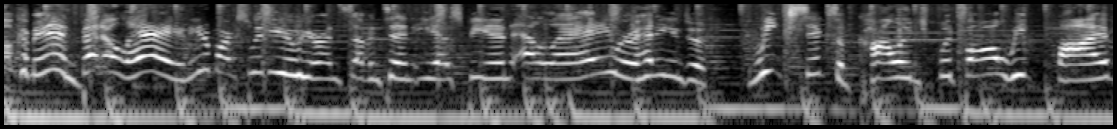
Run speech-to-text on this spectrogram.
Welcome in, Bet LA. Anita Marks with you here on 710 ESPN LA. We're heading into week six of college football, week five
